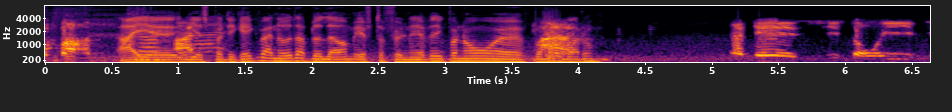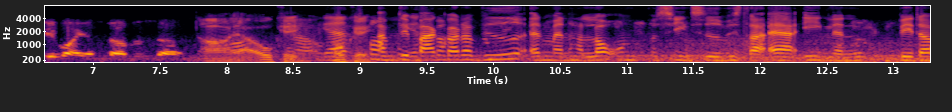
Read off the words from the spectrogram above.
åbenbart. Ej, øh, Jesper, det kan ikke være noget, der er blevet lavet om efterfølgende. Jeg ved ikke, hvornår, øh, hvornår Nej. var du? Ja, det er sidste år i februar, jeg stoppede, så... Åh, oh, ja, okay. Okay. tror- Jamen, det er bare godt at vide, at man har loven på sin side, hvis der er en eller anden bitter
